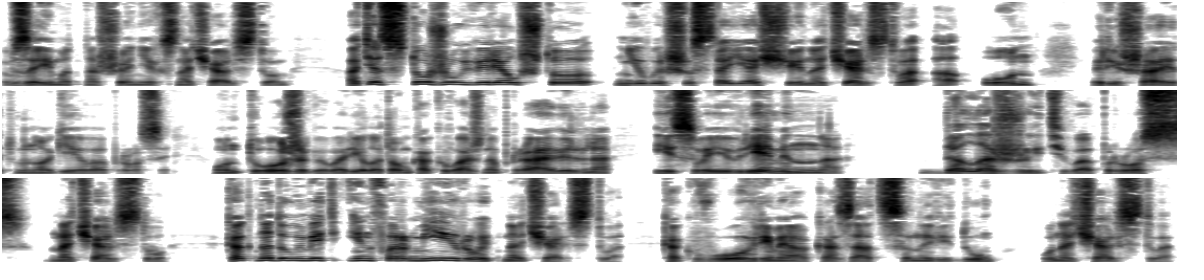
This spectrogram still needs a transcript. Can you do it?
взаимоотношениях с начальством, Отец тоже уверял, что не вышестоящее начальство, а он решает многие вопросы. Он тоже говорил о том, как важно правильно и своевременно доложить вопрос начальству, как надо уметь информировать начальство, как вовремя оказаться на виду у начальства.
